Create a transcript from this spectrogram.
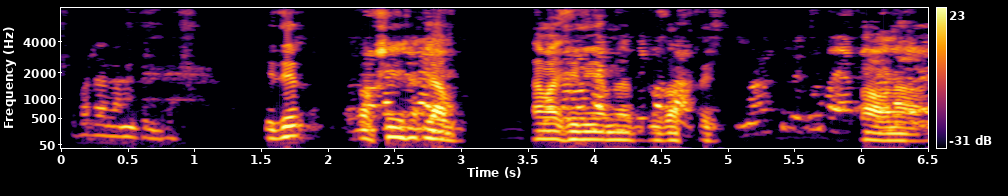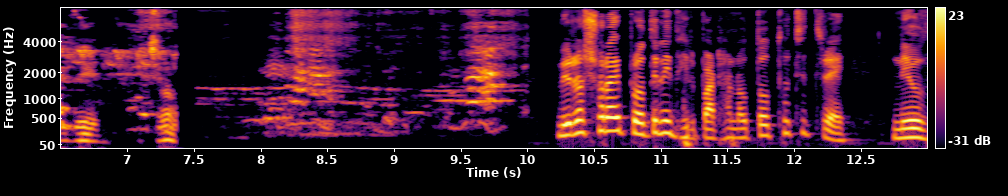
সবার আলহামদুলিল্লাহ। ঈদের মিরসরাই প্রতিনিধির পাঠানো তথ্যচিত্রে news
